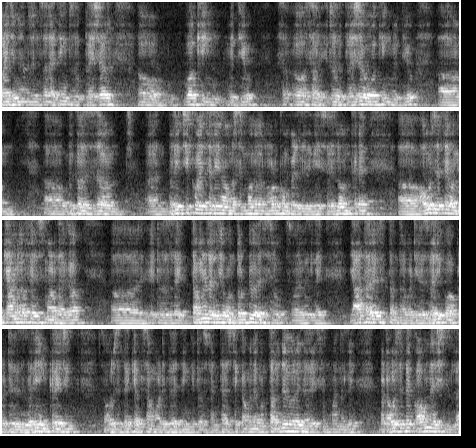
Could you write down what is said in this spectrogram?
Y G Mahendran sir I think it is a pleasure working with you sorry it pleasure working pleasure working Um, uh, because ಬರೀ ಚಿಕ್ಕ ವಯಸ್ಸಲ್ಲಿ ನಾವು ಅವ್ರ ಸಿನಿಮಾಗಳನ್ನ ನೋಡ್ಕೊಂಡು ಬೆಳೆದಿದ್ದೀವಿ ಸೊ ಎಲ್ಲೋ ಒಂದು ಕಡೆ ಅವ್ರ ಜೊತೆ ಒಂದು ಕ್ಯಾಮ್ರಾ ಫೇಸ್ ಮಾಡಿದಾಗ ಇಟ್ ವಾಸ್ ಲೈಕ್ ತಮಿಳಲ್ಲಿ ಒಂದು ದೊಡ್ಡ ಹೆಸರು. ಸೊ ಐ ವಾಸ್ ಲೈಕ್ ಯಾವ ಥರ ಇರುತ್ತಂತ but he was very cooperative is very encouraging so ಅವ್ರ ಜೊತೆ ಕೆಲಸ ಮಾಡಿದ್ದು I think it was fantastic ಆಮೇಲೆ ನಮ್ಮ ತಂದೆಯವರು ಇದ್ದಾರೆ ಈ ಸಿನಿಮಾನಲ್ಲಿ. ಬಟ್ ಅವ್ರ ಜೊತೆ ಕಾಂಬಿನೇಷನ್ ಇಲ್ಲ.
